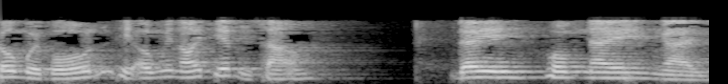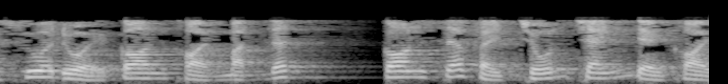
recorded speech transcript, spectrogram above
câu 14 thì ông ấy nói tiếp làm sao? Đây hôm nay Ngài xua đuổi con khỏi mặt đất, con sẽ phải trốn tránh để khỏi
